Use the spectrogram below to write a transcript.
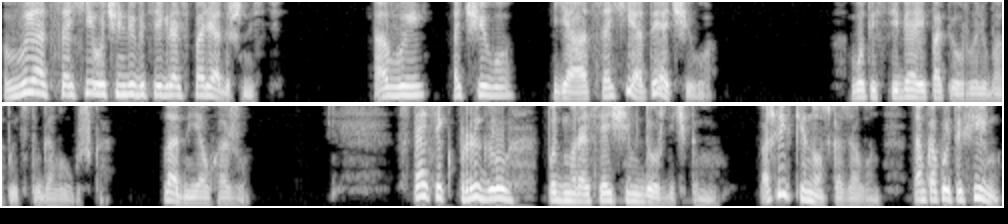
Вы от Сахи очень любите играть в порядочность. А вы от чего? Я от Сахи, а ты от чего? Вот из тебя и поперло любопытство, голубушка. Ладно, я ухожу. Стасик прыгал под моросящим дождичком. «Пошли в кино», — сказал он. «Там какой-то фильм.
